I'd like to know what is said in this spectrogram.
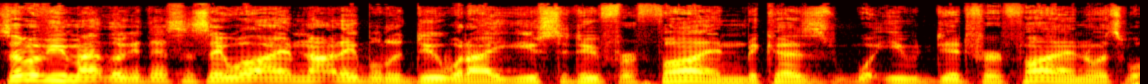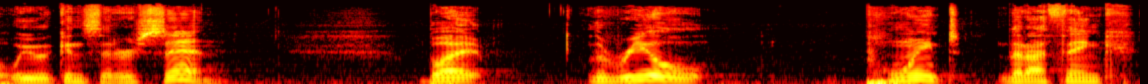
Some of you might look at this and say, well, I'm not able to do what I used to do for fun because what you did for fun was what we would consider sin. But the real point that I think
